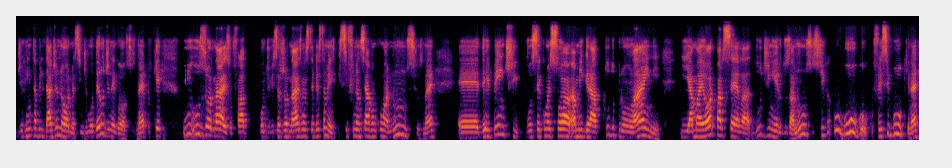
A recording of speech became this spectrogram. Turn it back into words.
de rentabilidade enorme, assim, de modelo de negócios, né? Porque os jornais, vou falar do ponto de vista de jornais, mas TVs também, que se financiavam com anúncios, né? É, de repente, você começou a, a migrar tudo para o online e a maior parcela do dinheiro dos anúncios fica com o Google, com o Facebook, né?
